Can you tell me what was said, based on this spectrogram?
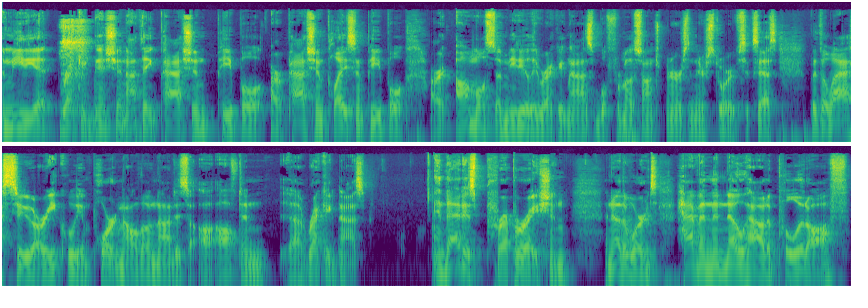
immediate recognition. I think passion people or passion, place, and people are almost immediately recognizable for most entrepreneurs in their story of success. But the last two are equally important, although not as often uh, recognized. And that is preparation. In other words, having the know how to pull it off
